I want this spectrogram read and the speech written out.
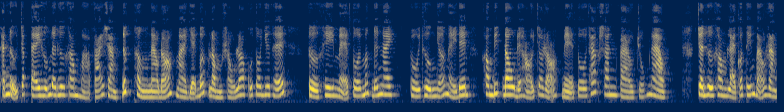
Thánh nữ chắp tay hướng lên hư không mà vái rằng đức thần nào đó mà giải bớt lòng sầu lo của tôi như thế. Từ khi mẹ tôi mất đến nay, tôi thường nhớ ngày đêm, không biết đâu để hỏi cho rõ mẹ tôi thác sanh vào chốn nào. Trên hư không lại có tiếng bảo rằng,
